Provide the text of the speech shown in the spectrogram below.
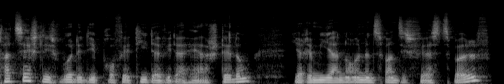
Tatsächlich wurde die Prophetie der Wiederherstellung (Jeremia 29, Vers 12)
